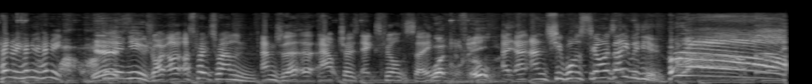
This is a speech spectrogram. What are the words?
Henry, Henry, Henry. Brilliant news, right? I, I spoke to Alan, Angela, uh, Oucho's ex-fiancée. Wonderful. And, and she wants to go on a date with you. Hurrah!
